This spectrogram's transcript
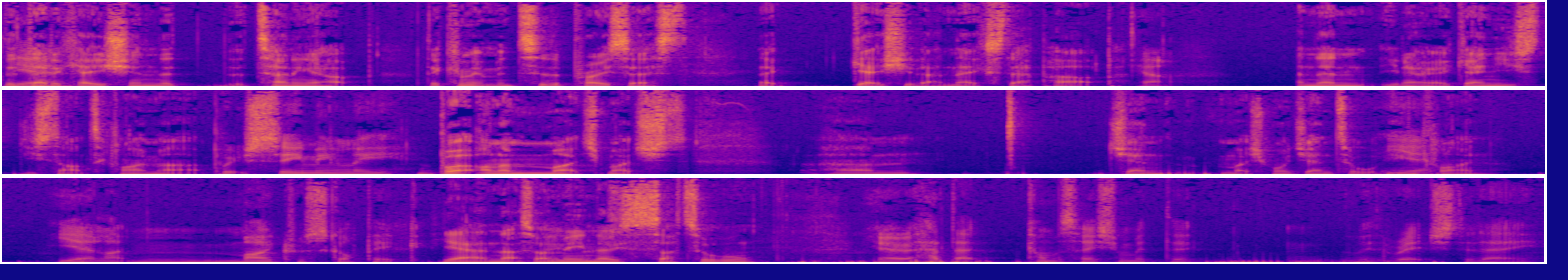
the Yeah. dedication, the, the turning up, the commitment to the process gets you that next step up. Yeah. And then you know again you you start to climb up, Which seemingly but on a much much um, gen- much more gentle Yeah. incline. yeah, like microscopic. Yeah, and that's what I mean. Those subtle. Yeah, I had that conversation with the with Rich today,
